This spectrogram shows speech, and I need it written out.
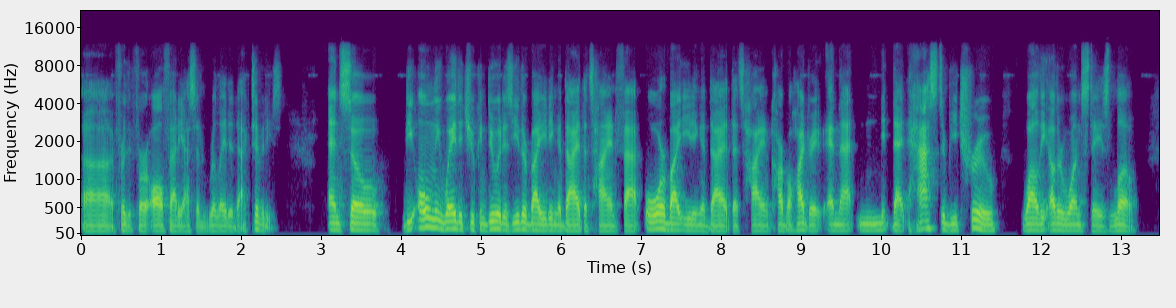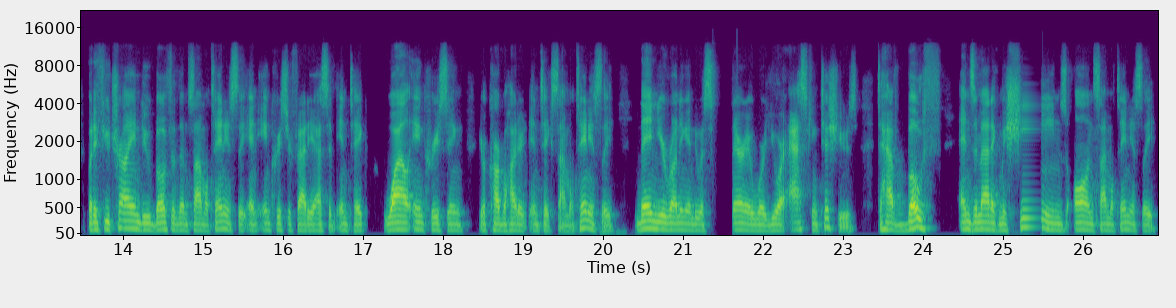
uh, for, the, for all fatty acid related activities. And so the only way that you can do it is either by eating a diet that's high in fat or by eating a diet that's high in carbohydrate. And that, that has to be true while the other one stays low. But if you try and do both of them simultaneously and increase your fatty acid intake while increasing your carbohydrate intake simultaneously, then you're running into a scenario where you are asking tissues to have both enzymatic machines on simultaneously.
